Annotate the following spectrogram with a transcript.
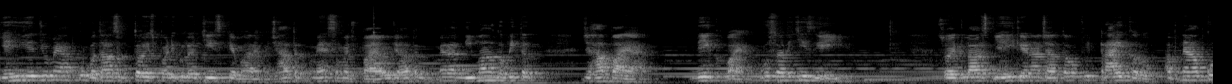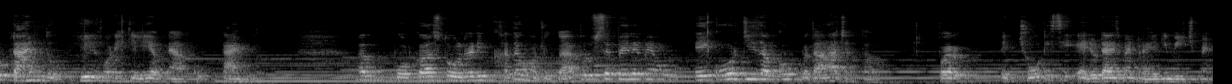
यही है जो मैं आपको बता सकता हूँ इस पर्टिकुलर चीज़ के बारे में। जहाँ तक मैं समझ पाया हूँ, जहाँ तक मेरा दिमाग अभी तक जहाँ पाया है, देख पाया वो सारी चीज़ यही है। सो एट लास्ट यही कहना चाहता हूँ कि ट्राई करो। अपने आप को टाइम दो हील होने के लिए अपने आप को टाइम दो। अब पॉडकास्ट तो ऑलरेडी खत्म हो चुका है, पर उससे पहले मैं एक और चीज़ आपको बताना चाहता हूँ। पर एक छोटी सी एडवर्टाइजमेंट रहेगी बीच में।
